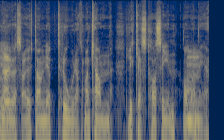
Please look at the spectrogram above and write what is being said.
i Nej. USA, utan jag tror att man kan lyckas ta sig in om Mm. man är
